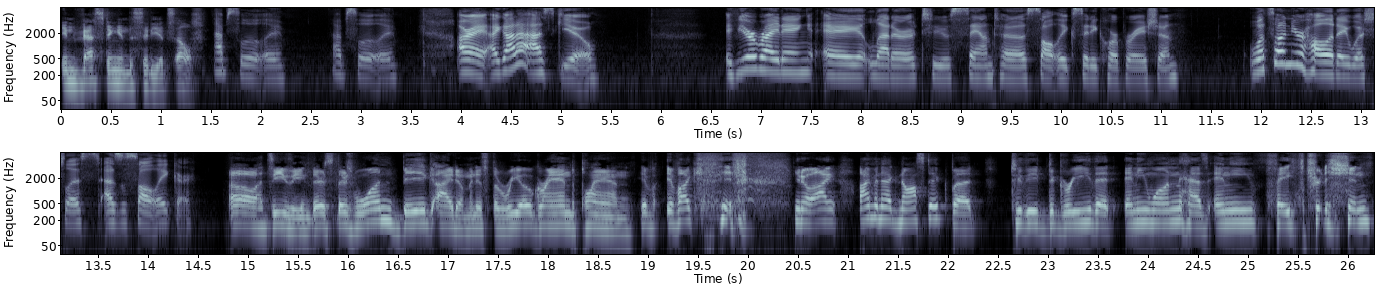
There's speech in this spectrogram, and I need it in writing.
investing in the city itself. Absolutely. Absolutely. All right, I got to ask you if you're writing a letter to Santa Salt Lake City Corporation, what's on your holiday wish list as a Salt Laker? Oh, it's easy. There's there's one big item, and it's the Rio Grande plan. If if I, if, you know, I I'm an agnostic, but to the degree that anyone has any faith tradition,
